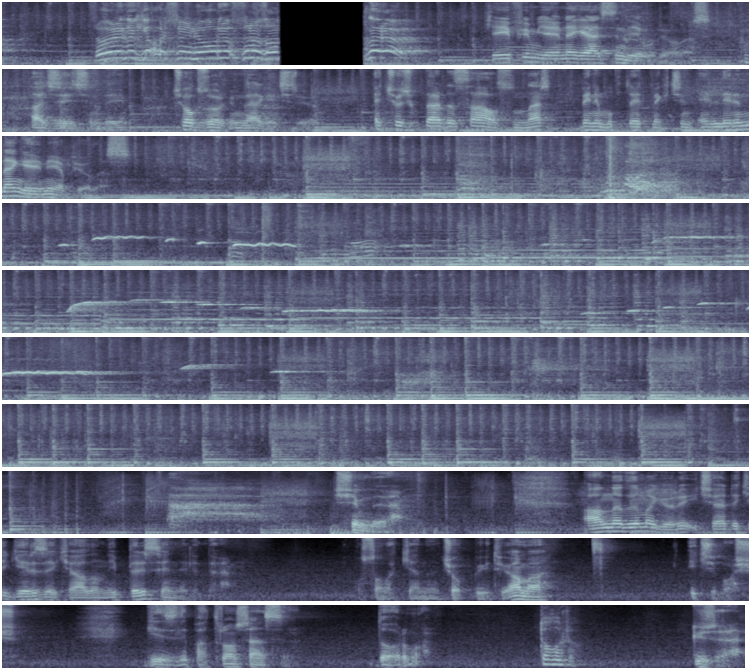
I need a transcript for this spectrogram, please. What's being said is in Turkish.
Söyledik ya her şeyi ne uğruyorsunuz? a**ları? Keyfim yerine gelsin diye vuruyorlar. Acı içindeyim. Çok zor günler geçiriyorum. E çocuklar da sağ olsunlar beni mutlu etmek için ellerinden geleni yapıyorlar. Şimdi anladığıma göre içerideki geri zekalının ipleri senin elinde. O salak kendini çok büyütüyor ama cık, içi boş. Gizli patron sensin. Doğru mu? Doğru. Güzel.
